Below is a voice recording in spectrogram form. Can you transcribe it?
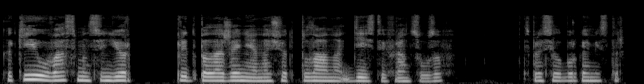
Какие у вас, монсеньор, предположения насчет плана действий французов? — спросил бургомистр.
